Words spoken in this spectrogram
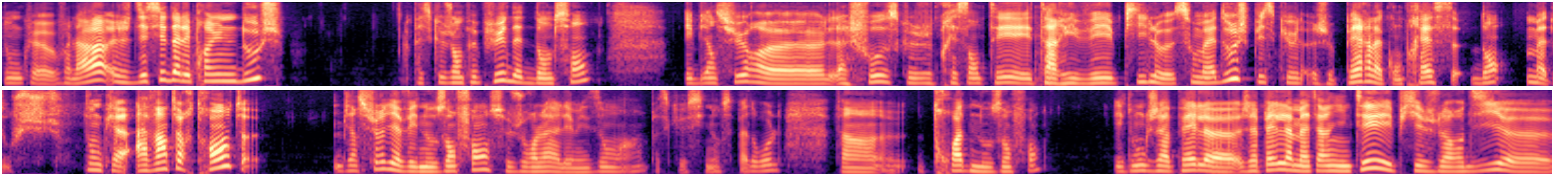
Donc voilà, je décide d'aller prendre une douche parce que j'en peux plus d'être dans le sang. Et bien sûr, euh, la chose que je pressentais est arrivée pile sous ma douche, puisque je perds la compresse dans ma douche. Donc à 20h30, bien sûr, il y avait nos enfants ce jour-là à la maison, hein, parce que sinon c'est pas drôle. Enfin, trois de nos enfants. Et donc j'appelle, euh, j'appelle la maternité et puis je leur dis, euh,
